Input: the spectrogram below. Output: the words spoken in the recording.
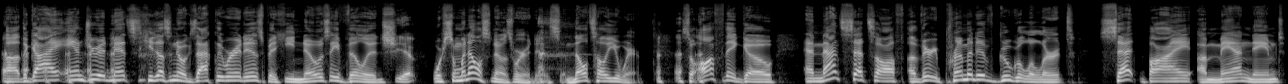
Uh, the guy, Andrew, admits he doesn't know exactly where it is, but he knows a village Yep. where someone else knows where it is, and they'll tell you where. So off they go, and that sets off a very primitive Google alert set by a man named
